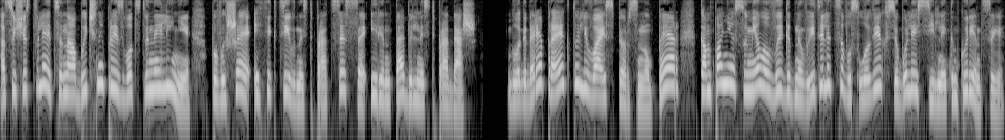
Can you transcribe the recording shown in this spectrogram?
осуществляется на обычной производственной линии, повышая эффективность процесса и рентабельность продаж. Благодаря проекту Levi's Personal Pair компания сумела выгодно выделиться в условиях все более сильной конкуренции.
